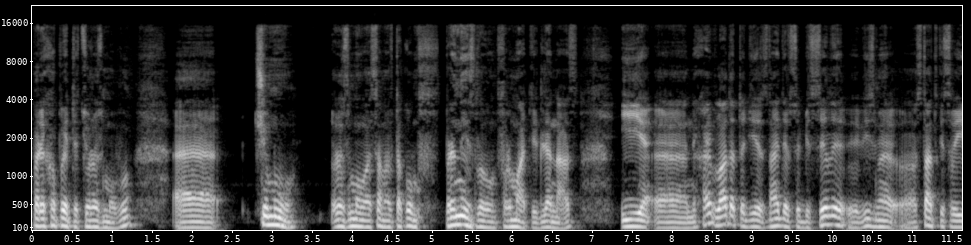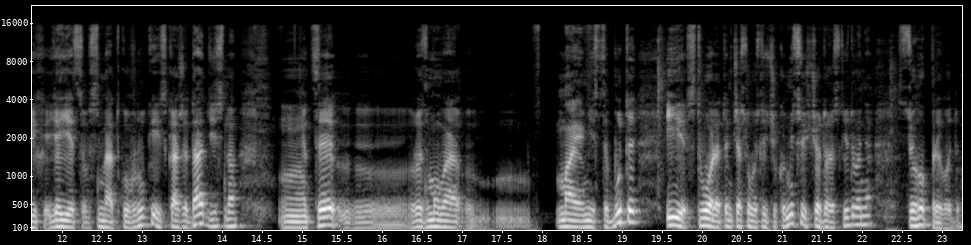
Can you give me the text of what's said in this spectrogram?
перехопити цю розмову. Е, чому розмова саме в такому принизливому форматі для нас? І е, нехай влада тоді знайде в собі сили, е, візьме остатки своїх яєць в смятку в руки і скаже, да, дійсно, це е, розмова має місце бути, і створить тимчасову слідчу комісію щодо розслідування з цього приводу.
